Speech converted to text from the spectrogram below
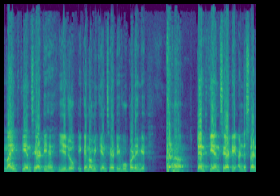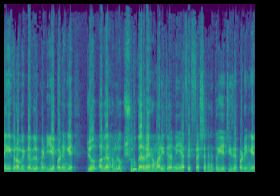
नाइन्थ की एनसीआरटी है, ये जो इकोनॉमिक की एनसीआरटी वो पढ़ेंगे। टेंथ की एनसीआरटी अंडरस्टैंडिंग इकोनॉमिक डेवलपमेंट ये पढ़ेंगे, जो अगर हम लोग शुरू कर रहे हैं हमारी जर्नी या फिर फ्रेशर है तो ये चीज़ें पढ़ेंगे।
